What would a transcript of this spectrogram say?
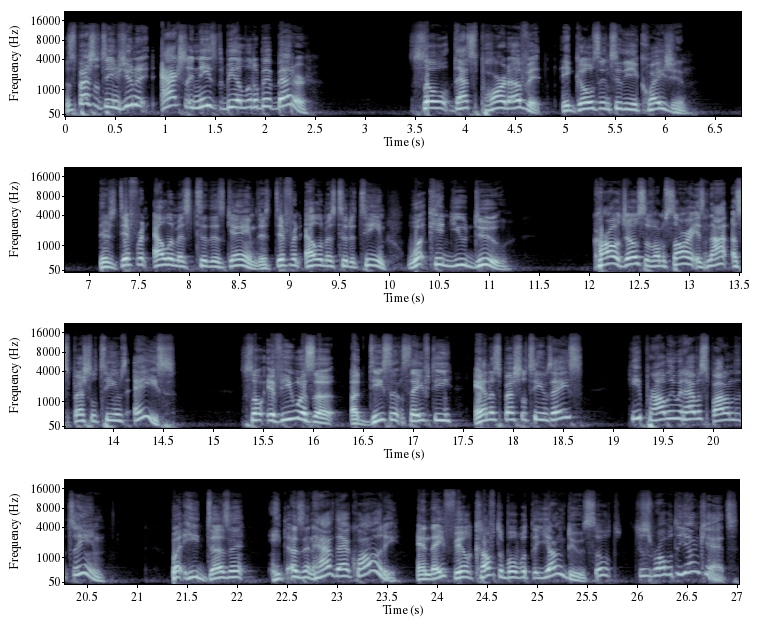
the special teams unit actually needs to be a little bit better. So that's part of it. It goes into the equation. There's different elements to this game. There's different elements to the team. What can you do? Karl Joseph, I'm sorry, is not a special teams ace. So if he was a, a decent safety and a special teams ace, he probably would have a spot on the team. But he doesn't he doesn't have that quality. And they feel comfortable with the young dudes. So just roll with the young cats.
